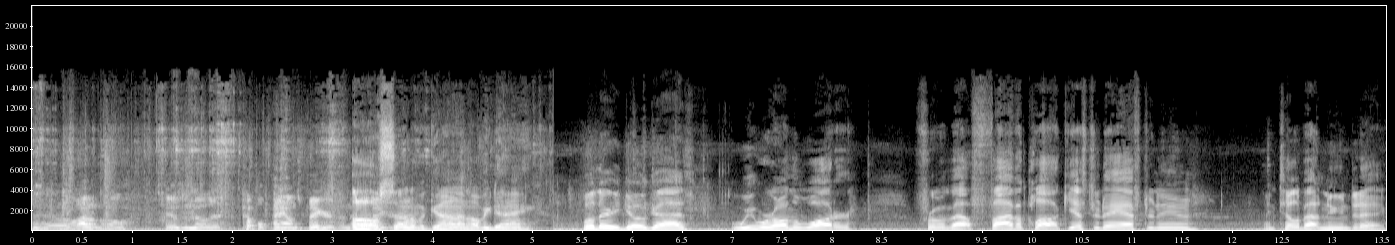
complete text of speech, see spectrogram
Well, I don't know. It was another couple pounds bigger than. the Oh, bigger son of a gun. I'll be dang. Well, there you go, guys. We were on the water from about 5 o'clock yesterday afternoon until about noon today.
